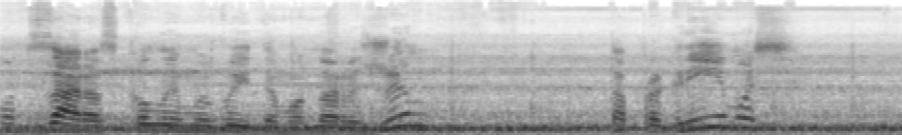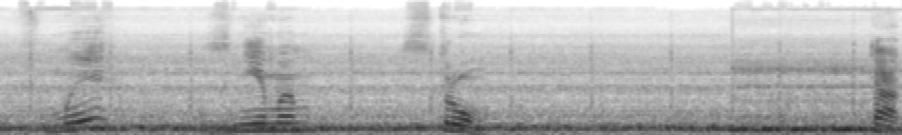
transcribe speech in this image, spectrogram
От зараз, коли ми вийдемо на режим та прогріємось, ми знімемо струм. Так,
